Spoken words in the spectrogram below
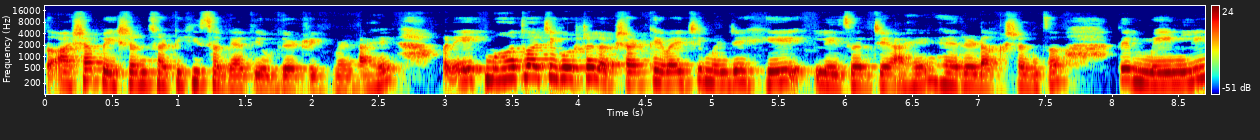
तर अशा पेशंटसाठी ही सगळ्यात योग्य ट्रीटमेंट आहे. पण एक महत्त्वाची गोष्ट लक्षात ठेवायची म्हणजे हे लेझर जे आहे हेअर रिडक्शनचं ते मेनली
